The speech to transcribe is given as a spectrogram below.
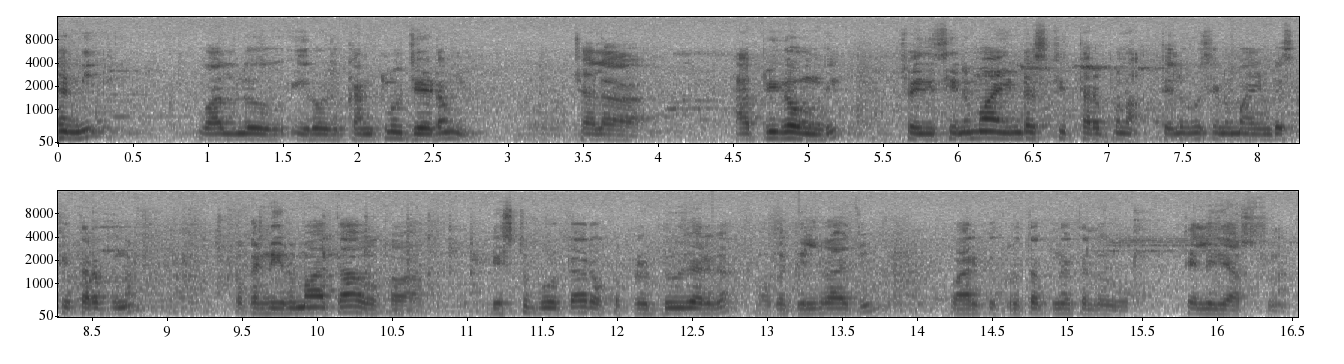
మిషన్ని వాళ్ళు ఈరోజు కన్క్లూడ్ చేయడం చాలా హ్యాపీగా ఉంది. సో ఇది సినిమా ఇండస్ట్రీ తరపున తెలుగు సినిమా ఇండస్ట్రీ తరపున ఒక నిర్మాత ఒక డిస్ట్రిబ్యూటర్ ఒక ప్రొడ్యూసర్గా ఒక దిల్ రాజు వారికి కృతజ్ఞతలు తెలియజేస్తున్నాను.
